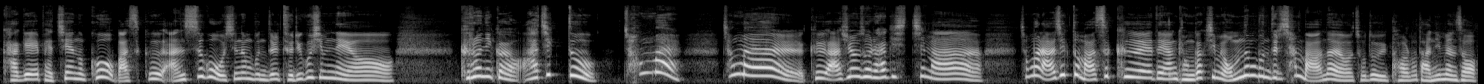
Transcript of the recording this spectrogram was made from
가게에 배치해놓고 마스크 안 쓰고 오시는 분들 드리고 싶네요. 그러니까요, 아직도 정말, 정말 그 아쉬운 소리 하기 싫지만, 정말 아직도 마스크에 대한 경각심이 없는 분들이 참 많아요. 저도 걸어 다니면서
